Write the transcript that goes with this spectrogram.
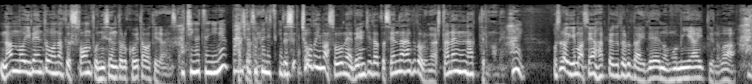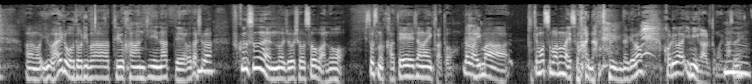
何のイベントもなく、スポンと2000ドル超えたわけじゃないですか。8月にね、バンと高値つけました。ちょうど今、そのね、レンジだと1700ドルが下値になってるのね。はい。おそらく今1800ドル台でのもみ合いっていうのは、はい、あの、いわゆる踊り場という感じになって、私は複数年の上昇相場の一つの過程じゃないかと。だから今、とてもつまらない相場になってるんだけど、これは意味があると思いますね。うん、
